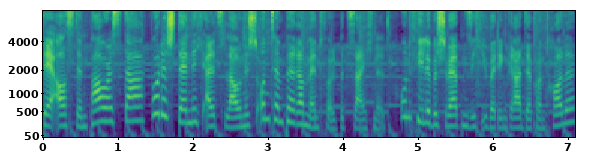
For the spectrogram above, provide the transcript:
Der Austin Power Star wurde ständig als launisch und temperamentvoll bezeichnet und viele beschwerten sich über den Grad der Kontrolle,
